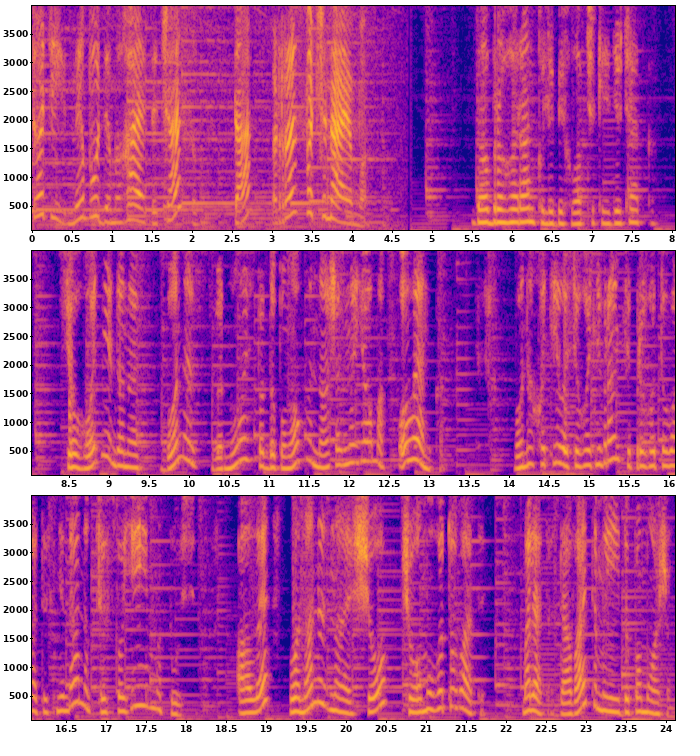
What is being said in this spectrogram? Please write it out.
Тоді не будемо гаяти часу та розпочинаємо. Доброго ранку, любі хлопчики і дівчатка. Сьогодні до нас з Бонею звернулась по допомогу наша знайома Оленка. Вона хотіла сьогодні вранці приготувати сніданок для своєї матусі, але вона не знає, що чому готувати. Малята, давайте ми їй допоможемо.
